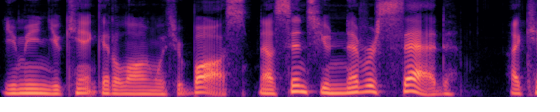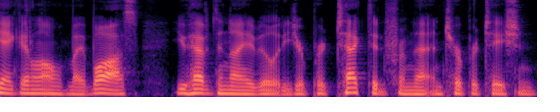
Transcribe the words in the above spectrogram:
you mean you can't get along with your boss. Now, since you never said, I can't get along with my boss, you have deniability. You're protected from that interpretation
